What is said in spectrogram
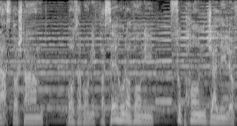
даст доштаанд бо забони фасеҳу равонӣ субҳон ҷалилов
